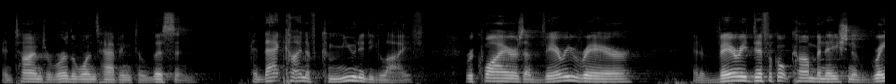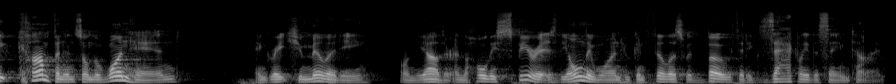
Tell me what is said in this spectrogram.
and times where we're the ones having to listen. And that kind of community life requires a very rare and a very difficult combination of great confidence on the one hand and great humility on the other. And the Holy Spirit is the only one who can fill us with both at exactly the same time.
